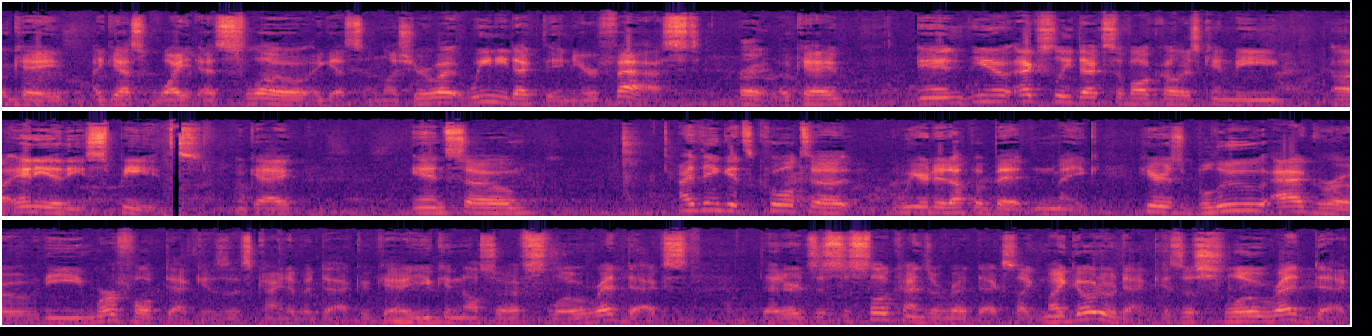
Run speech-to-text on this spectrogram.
Okay, I guess white as slow. I guess unless you're a weenie deck, then you're fast. Right. Okay, and you know, actually, decks of all colors can be uh, any of these speeds. Okay, and so I think it's cool to weird it up a bit and make. Here's blue aggro. The Merfolk deck is this kind of a deck. Okay, you can also have slow red decks that are just the slow kinds of red decks. Like my Godo deck is a slow red deck.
